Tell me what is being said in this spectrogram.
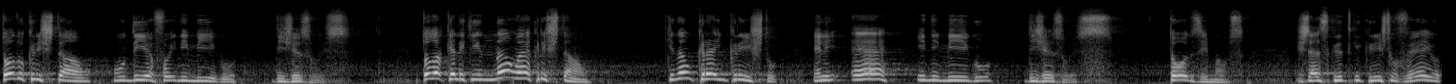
Todo cristão um dia foi inimigo de Jesus. Todo aquele que não é cristão, que não crê em Cristo, ele é inimigo de Jesus. Todos, irmãos. Está escrito que Cristo veio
